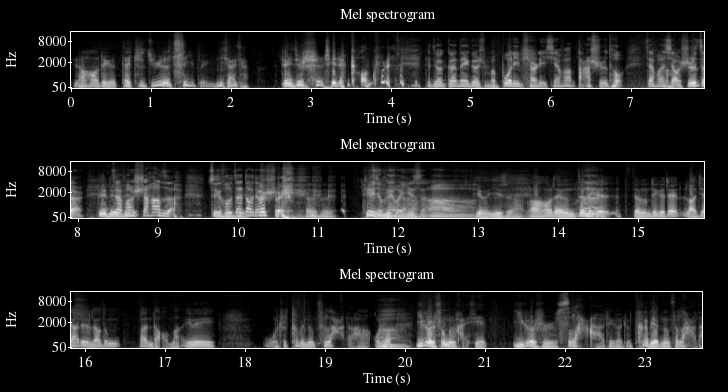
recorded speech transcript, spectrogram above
然后这个再吃橘子吃一堆，你想想，这就是 这是考古人，这就跟那个什么玻璃瓶里先放大石头，再放小石子儿，对对对，再放沙子，最后再倒点水，这个就很有意思啊。啊。挺有意思啊。然后等在那个、等这个在老家这个辽东半岛嘛，因为我是特别能吃辣的哈。我说嗯一个是生猛海鲜，一个是丝辣啊，这个就特别能吃辣的。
